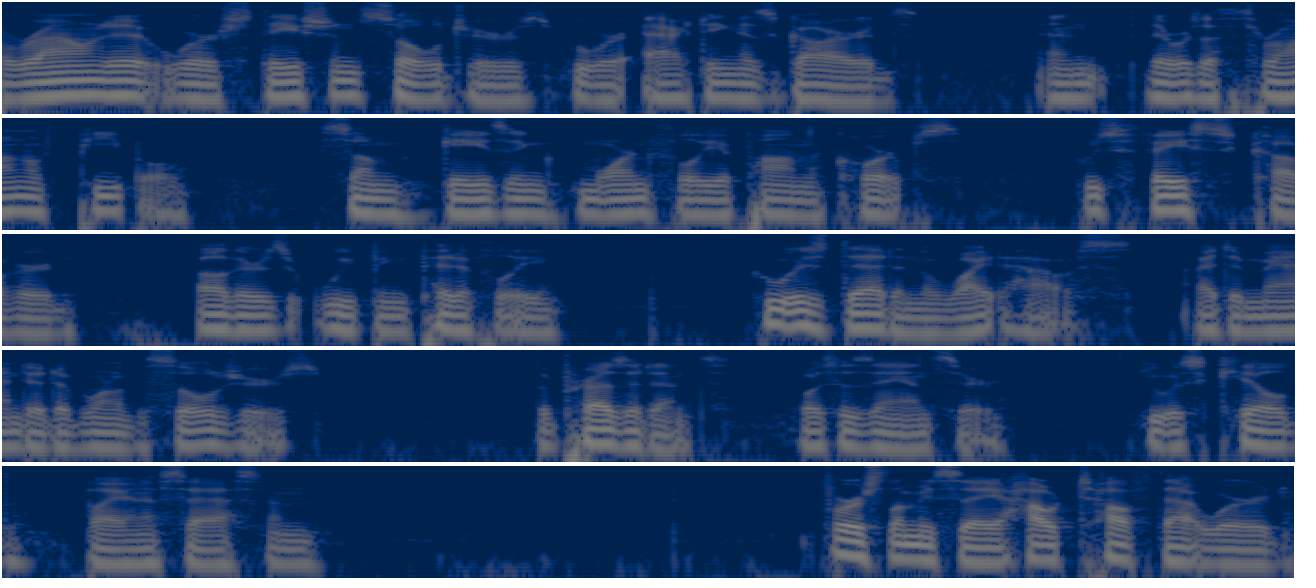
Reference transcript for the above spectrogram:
Around it were stationed soldiers who were acting as guards, and there was a throng of people, some gazing mournfully upon the corpse, whose face covered, others weeping pitifully. Who is dead in the White House? I demanded of one of the soldiers. The president, was his answer. He was killed by an assassin. First, let me say how tough that word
